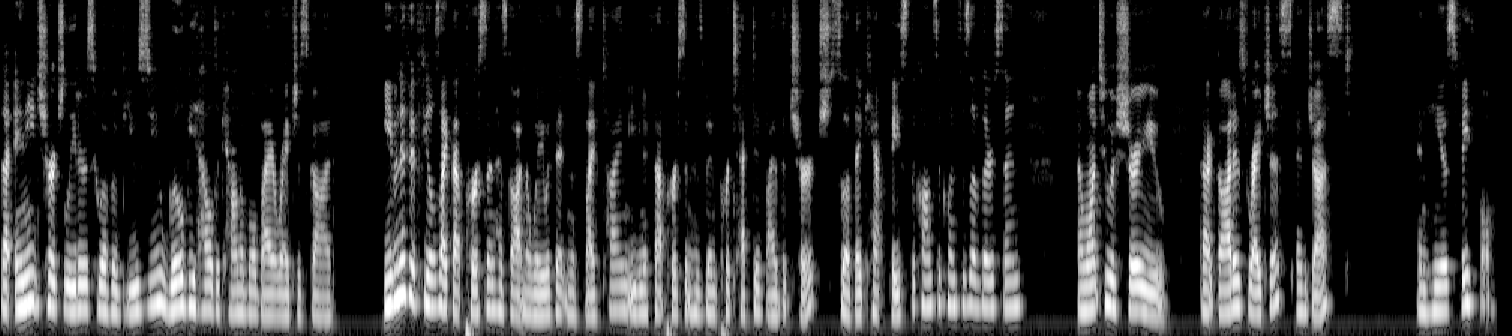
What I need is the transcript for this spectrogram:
that any church leaders who have abused you will be held accountable by a righteous God. Even if it feels like that person has gotten away with it in this lifetime, even if that person has been protected by the church so that they can't face the consequences of their sin, I want to assure you that God is righteous and just, and He is faithful,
